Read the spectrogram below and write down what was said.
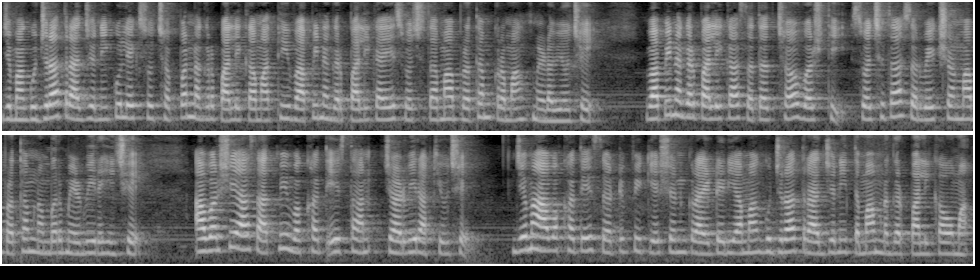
જેમાં ગુજરાત રાજ્યની કુલ એકસો છપ્પન નગરપાલિકામાંથી વાપી નગરપાલિકાએ સ્વચ્છતામાં પ્રથમ ક્રમાંક મેળવ્યો છે. વાપી નગરપાલિકા સતત છ વર્ષથી સ્વચ્છતા સર્વેક્ષણમાં પ્રથમ નંબર મેળવી રહી છે. આ વર્ષે આ સાતમી વખત એ સ્થાન જાળવી રાખ્યું છે. જેમાં આ વખતે સર્ટિફિકેશન ક્રાઇટેરિયામાં ગુજરાત રાજ્યની તમામ નગરપાલિકાઓમાં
